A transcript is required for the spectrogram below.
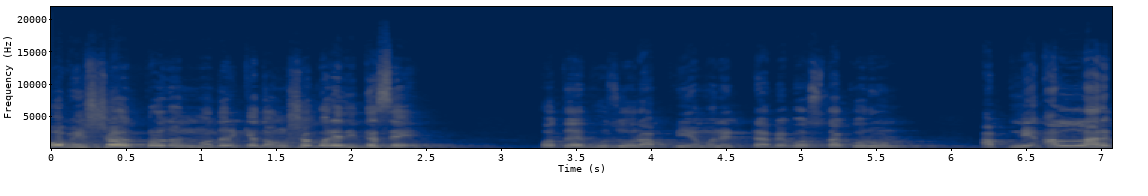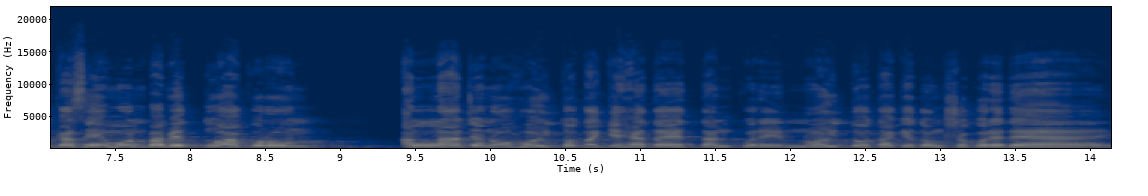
ভবিষ্যৎ প্রজন্মদেরকে ধ্বংস করে দিতেছে। অতএব হুজুর, আপনি এমন একটা ব্যবস্থা করুন আপনি আল্লাহর কাছে এমনভাবে দোয়া করুন, আল্লাহ যেন হয়তো তাকে হেদায়েত দান করে, নয়তো তাকে ধ্বংস করে দেয়।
